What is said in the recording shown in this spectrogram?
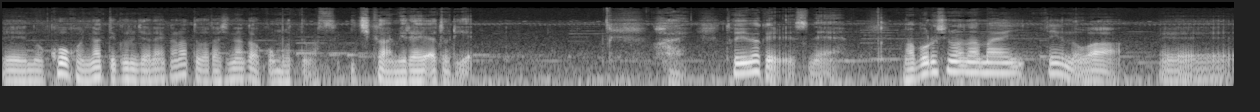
え、の候補になってくるんじゃないかなと私なんかは思ってます。市川未来アトリエ。はい、というわけでですね幻の名前というのは、え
